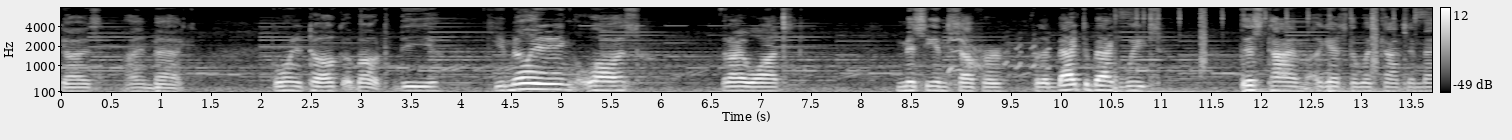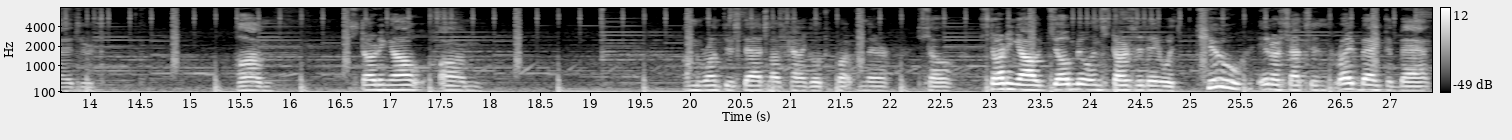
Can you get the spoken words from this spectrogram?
guys, I am back. Going to talk about the humiliating loss that I watched Michigan suffer for the back-to-back weeks, this time against the Wisconsin Badgers. Um, starting out, um, I'm gonna run through stats and I'll just kind of go through from there. So, starting out, Joe Milton starts the day with two interceptions right back to back.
